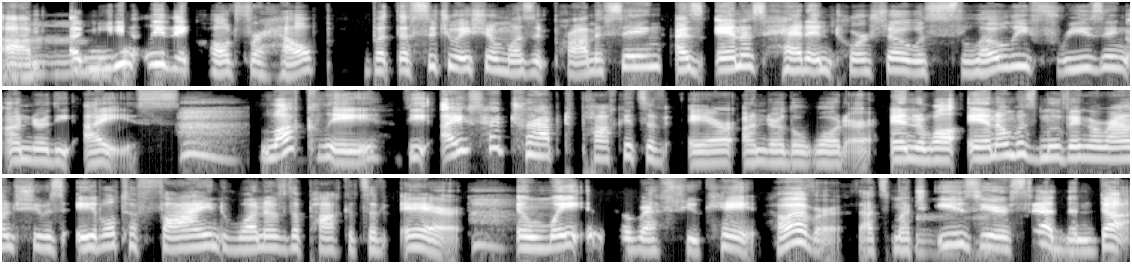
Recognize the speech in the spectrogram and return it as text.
Um, Mm. immediately they called for help, but the situation wasn't promising as Anna's head and torso was slowly freezing under the ice. Luckily, the ice had trapped pockets of air under the water, and while Anna was moving around, she was able to find one of the pockets of air and wait until rescue came. However, that's much Mhm. easier said than done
